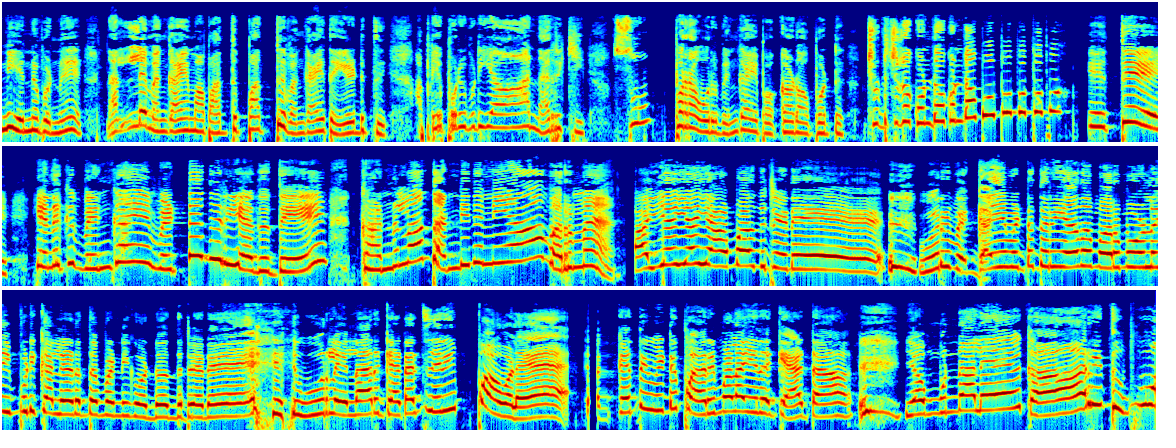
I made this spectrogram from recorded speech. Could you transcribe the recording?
நீ என்ன பண்ணு? நல்ல வெங்காயமா பார்த்து பத்து வெங்காயத்தை எடுத்து அப்படியே பொடி பொடியா நறுக்கி சூப்பரா ஒரு வெங்காய பக்கோடா போட்டு சுடு சுட கொண்டா கொண்டா போ, போ, போ, போ, போ. எத்தே எனக்கு வெங்காயம் வெட்ட தெரியாது தே கண்ணெல்லாம் தண்ணி தண்ணியா வருமே ஐயோ ஏமாந்துட்டேனே ஒரு வெங்காயம் வெட்ட தெரியாத மருமகளை இப்படி கல்யாணத்தை பண்ணி கொண்டு வந்துட்டேனே. ஊர்ல எல்லாரும் கேட்டா சிரிப்பாவளே பக்கத்து வீட்டு பரிமளா இத கேட்டா என் முன்னாலே காரி துப்புவா.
